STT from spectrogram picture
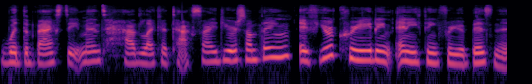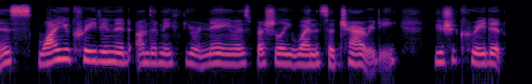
with the bank statements had like a tax ID or something. If you're creating anything for your business, why are you creating it underneath your name, especially when it's a charity? You should create it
